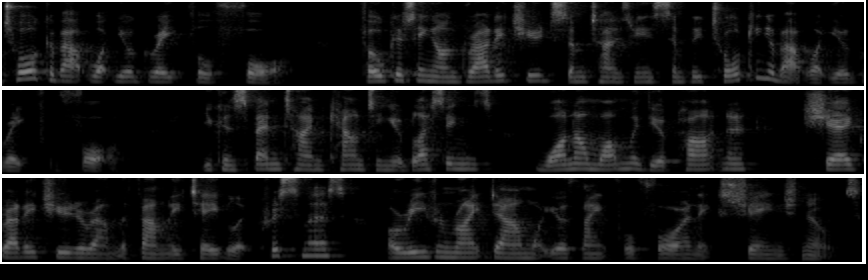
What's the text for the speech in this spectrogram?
Talk about what you're grateful for. Focusing on gratitude sometimes means simply talking about what you're grateful for. You can spend time counting your blessings one on one with your partner, share gratitude around the family table at Christmas, or even write down what you're thankful for and exchange notes.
